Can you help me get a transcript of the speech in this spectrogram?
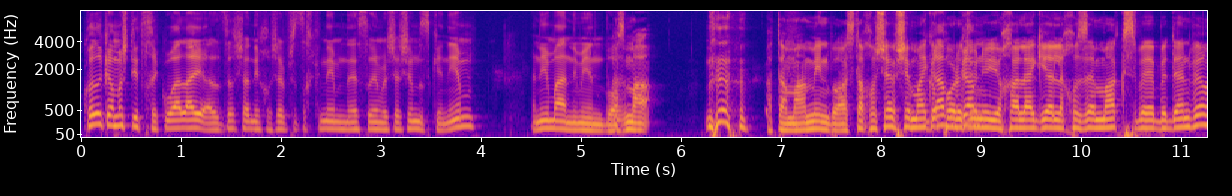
כל כמה שתצחקו עליי על זה שאני חושב ששחקנים בני 26 הם זקנים, אני מאמין בו. אז מה? אתה מאמין בו, אז אתה חושב שמייקל גם- ג'וניור יוכל להגיע לחוזה מקס בדנבר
